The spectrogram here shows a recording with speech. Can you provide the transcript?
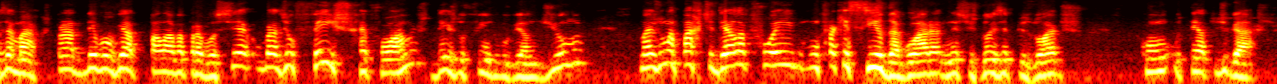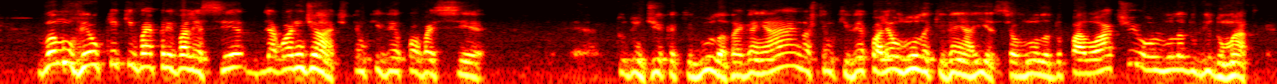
Zé Marcos, para devolver a palavra para você, o Brasil fez reformas desde o fim do governo Dilma, mas uma parte dela foi enfraquecida agora, nesses dois episódios, com o teto de gastos. Vamos ver o que, que vai prevalecer de agora em diante. Temos que ver qual vai ser. É, tudo indica que Lula vai ganhar, nós temos que ver qual é o Lula que vem aí, se é o Lula do Palote ou o Lula do Guido Mantega.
